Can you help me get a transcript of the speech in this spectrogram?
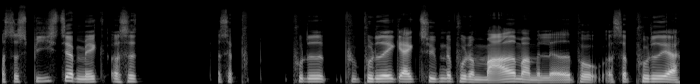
Og så spiste jeg dem ikke, og så, og så pu- puttede, puttede ikke, jeg er ikke typen, der putter meget marmelade på. Og så puttede jeg...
